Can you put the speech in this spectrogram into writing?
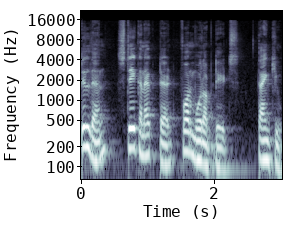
Till then, stay connected for more updates. Thank you.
